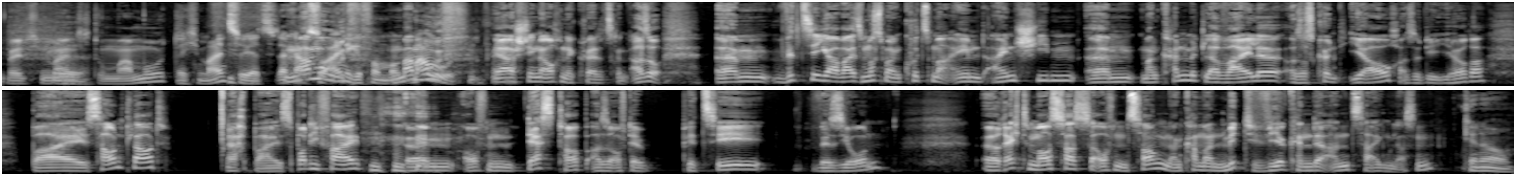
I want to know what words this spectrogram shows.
welchen meinst du, Mammut? Welchen meinst du jetzt? Da gab es so einige von Mo- Mammut. Ja, stehen auch in den Credits drin. Also, ähm, witzigerweise muss man kurz mal eben einschieben. Ähm, man kann mittlerweile, also das könnt ihr auch, also die Hörer, bei Soundcloud, ach, bei Spotify, ähm, auf dem Desktop, also auf der PC-Version, äh, rechte Maustaste auf den Song, dann kann man Mitwirkende anzeigen lassen. Genau.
